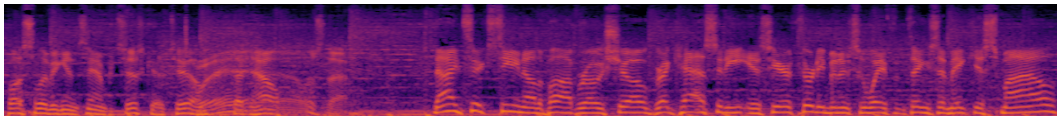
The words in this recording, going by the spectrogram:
Plus, living in San Francisco too doesn't help. What was that? 916 on the Bob Rose Show. Greg Cassidy is here, 30 minutes away from things that make you smile,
